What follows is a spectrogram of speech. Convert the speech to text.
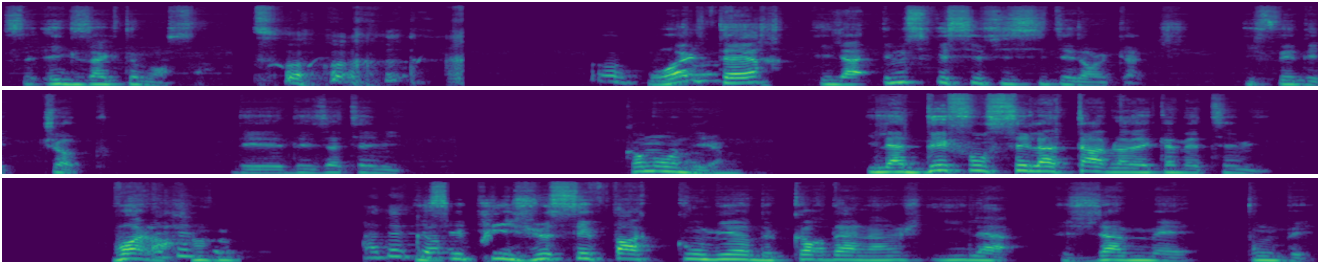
C'est exactement ça. Walter, il a une spécificité dans le catch. Il fait des chops, des, des atemi. Comment dire Il a défoncé la table avec un atemi. Voilà. Ah Il s'est pris je sais pas combien de cordes à linge, il a jamais tombé.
